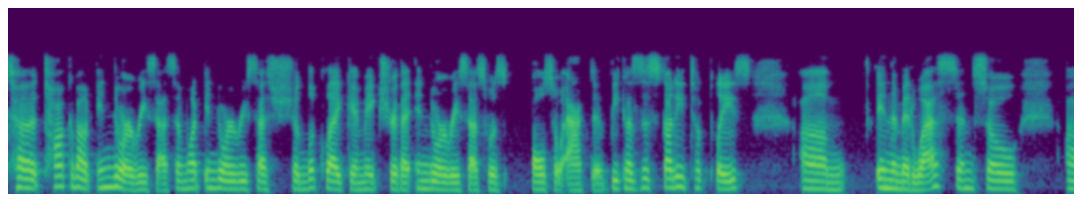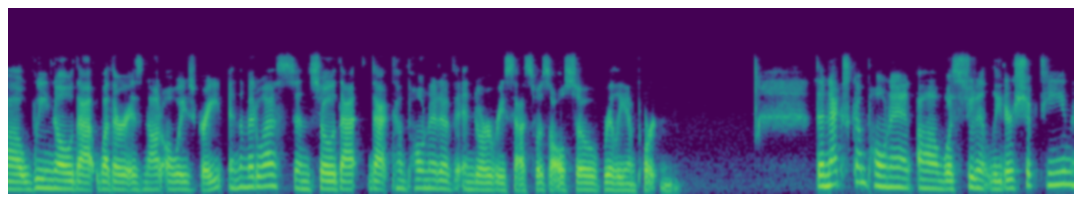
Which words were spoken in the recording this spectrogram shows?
to talk about indoor recess and what indoor recess should look like and make sure that indoor recess was also active because this study took place um, in the Midwest. And so uh, we know that weather is not always great in the Midwest, and so that that component of indoor recess was also really important. The next component um, was student leadership team,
